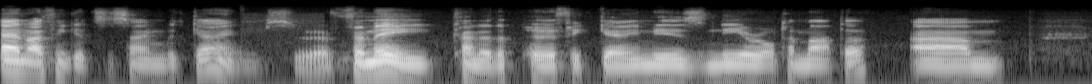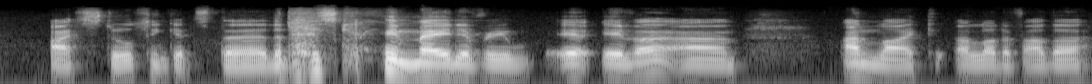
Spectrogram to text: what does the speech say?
and i think it's the same with games. Uh, for me kind of the perfect game is Nier Automata. Um, i still think it's the, the best game made every ever um, unlike a lot of other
